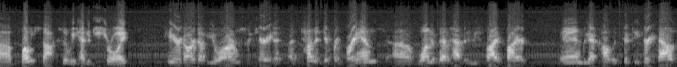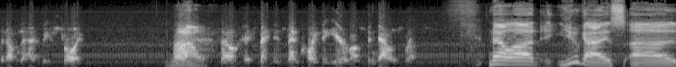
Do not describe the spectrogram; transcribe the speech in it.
Uh, bump stocks that we had to destroy here at RW Arms, we carried a, a ton of different brands. Uh, one of them happened to be Slide Fire, and we got caught with 53,000 of them that had to be destroyed. Wow. Uh, so it's been it's been quite the year of ups and downs for us. Now, uh, you guys, uh,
